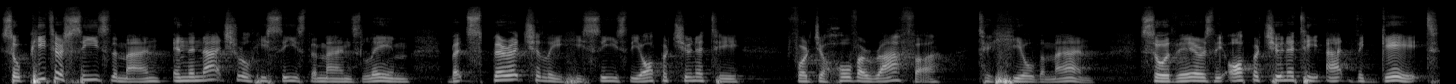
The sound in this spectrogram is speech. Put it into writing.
So Peter sees the man. In the natural, he sees the man's lame, but spiritually, he sees the opportunity for Jehovah Rapha to heal the man. So there's the opportunity at the gate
